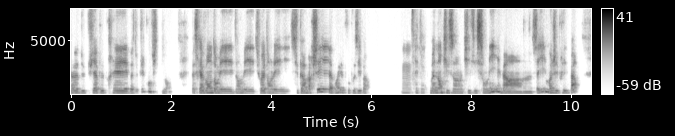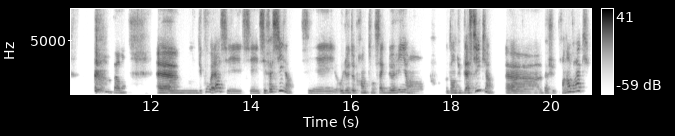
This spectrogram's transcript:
euh, depuis à peu près, bah, depuis le confinement. Parce qu'avant, dans mes, dans mes, tu vois, dans les supermarchés, avant, ils ne proposaient pas. Mm. Et donc, maintenant qu'ils qu'ils y sont mis, eh ben, ça y est, moi, j'ai pris le pas. Pardon. Euh, du coup, voilà, c'est facile. C'est au lieu de prendre ton sac de riz en, dans du plastique, euh, bah, je vais le prendre en vrac.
